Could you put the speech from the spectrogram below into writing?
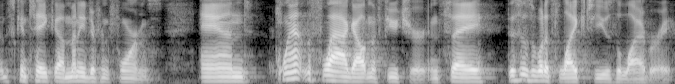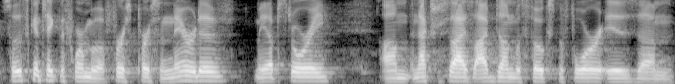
this can take uh, many different forms. And plant the flag out in the future and say, this is what it's like to use the library. So this can take the form of a first person narrative, made up story. Um, an exercise I've done with folks before is um,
